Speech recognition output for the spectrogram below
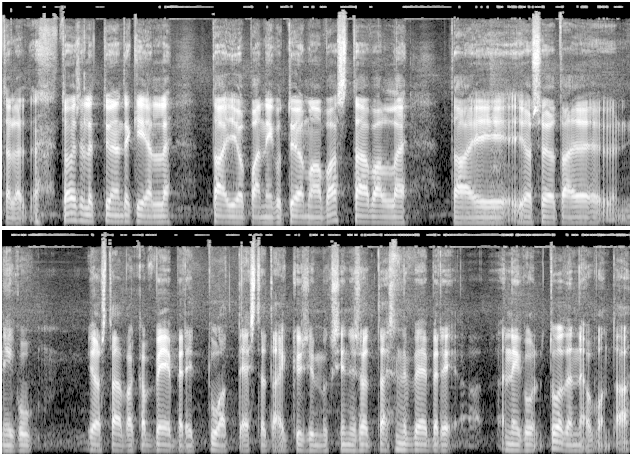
tälle toiselle työntekijälle tai jopa niin kuin työmaan vastaavalle – tai jos on jotain niin kuin jostain vaikka Weberin tuotteesta tai kysymyksiä, niin soittaa sinne Weberin niin kuin tuoteneuvontaa.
